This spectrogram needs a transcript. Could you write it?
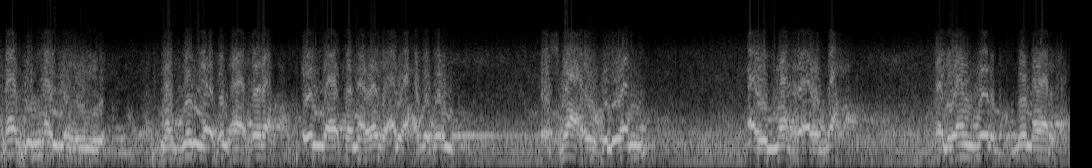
هذه الميه ما الدنيا في الاخره الا كما يضع احدكم اصبعه في اليم أو النهر أو البحر فلينظر بما يرحب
